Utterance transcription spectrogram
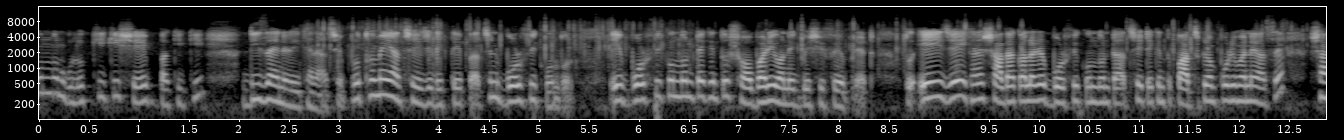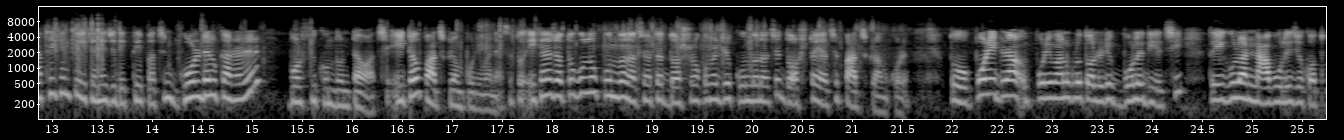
কুন্দনগুলো কি কি শেপ বা কী কি ডিজাইনের এখানে আছে। প্রথমেই আছে এই যে দেখতে পাচ্ছেন বরফি কুন্দন। এই বরফি কুন্দনটা কিন্তু সবারই অনেক বেশি ফেভারেট তো এই যে এখানে সাদা কালারের বরফি কুন্দনটা আছে, এটা কিন্তু পাঁচ গ্রাম পরিমাণে আছে। সাথে কিন্তু এখানে যে দেখতেই পাচ্ছেন গোল্ডেন কালারের বরফি কুন্দনটাও আছে। এটাও পাঁচ গ্রাম পরিমাণে আছে। তো এখানে যতগুলো কুন্দন আছে, অর্থাৎ দশ রকমের যে কুন্দন আছে, দশটাই আছে পাঁচ গ্রাম করে। তো পরিগ্রাম পরিমাণগুলো তো অলরেডি বলে দিয়েছি। তো এইগুলো আর না বলি যে কত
